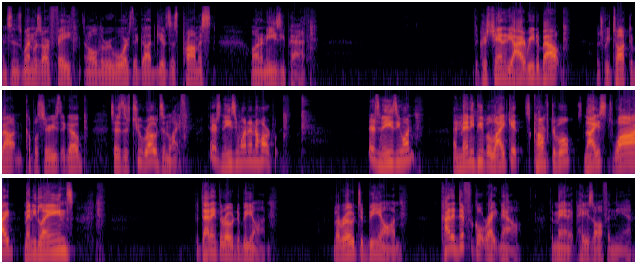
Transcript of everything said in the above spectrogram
And since when was our faith and all the rewards that God gives us promised on an easy path? The Christianity I read about, which we talked about a couple series ago, says there's two roads in life. There's an easy one and a hard one. There's an easy one, and many people like it. It's comfortable, it's nice, it's wide, many lanes. But that ain't the road to be on. The road to be on, kind of difficult right now, but man, it pays off in the end.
